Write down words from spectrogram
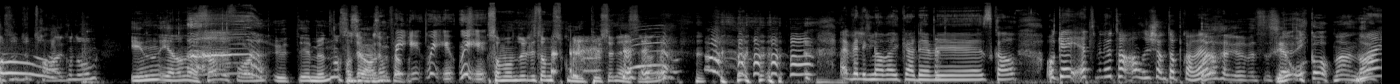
Altså, du tar en kondom inn gjennom nesa, du får den ut i munnen, og så Og så drar gjør du den sånn fra Som om du liksom skopusser nesegangen. Jeg er veldig glad det ikke er det vi skal. Ok, ett minutt. Har alle skjønt oppgaven? herregud, Du, Skal jeg ikke åpne ennå. Nei.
